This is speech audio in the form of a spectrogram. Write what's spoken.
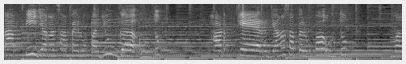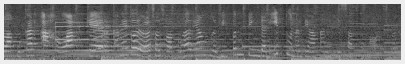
Tapi jangan sampai lupa juga untuk hard care. Jangan sampai lupa untuk melakukan akhlak care karena itu adalah sesuatu hal yang lebih penting dan itu nanti akan dihisap sama Allah Subhanahu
